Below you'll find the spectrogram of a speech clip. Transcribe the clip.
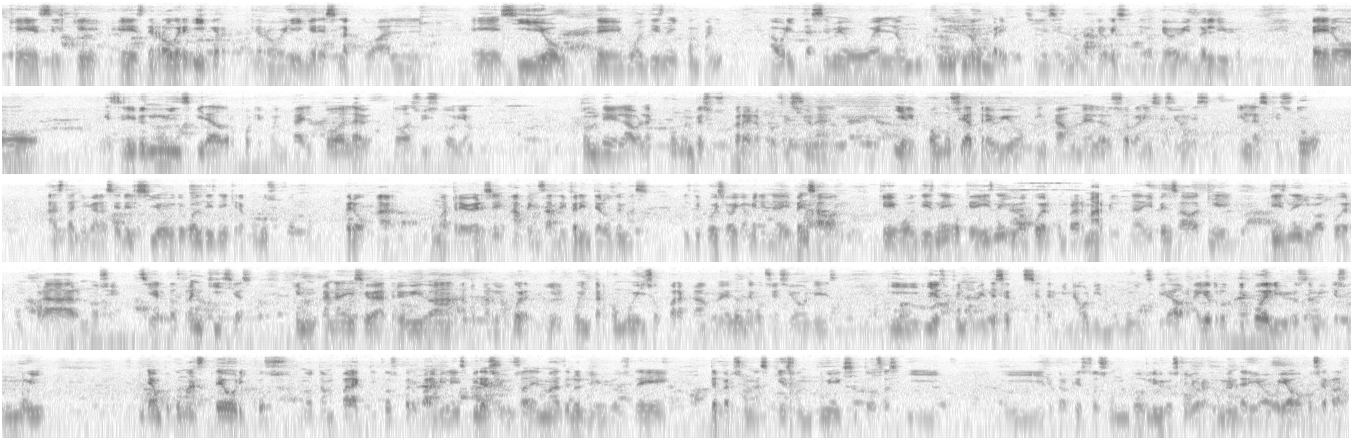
que es el que es de Robert Iger, que Robert Iger es el actual eh, CEO de Walt Disney Company. Ahorita se me hubo el, nombre, sí, ese es nombre, creo que sí te lo quedo viendo el libro, pero este libro es muy inspirador porque cuenta él toda, la, toda su historia, donde él habla cómo empezó su carrera profesional y el cómo se atrevió en cada una de las organizaciones en las que estuvo hasta llegar a ser el CEO de Walt Disney, que era como su foco, pero a como atreverse a pensar diferente a los demás. El tipo decía, oiga, mire, nadie pensaba que Walt Disney o que Disney iba a poder comprar Marvel, nadie pensaba que Disney iba a poder comprar, no sé, ciertas franquicias que nunca nadie se había atrevido a, tocar la puerta. Y él cuenta cómo hizo para cada una de las negociaciones y, y eso finalmente se, se termina volviendo muy inspirador. Hay otro tipo de libros también que son muy ya un poco más teóricos, no tan prácticos, pero para mí la inspiración sale más de los libros de, de personas que son muy exitosas y, yo creo que estos son dos libros que yo recomendaría hoy a ojo cerrado.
